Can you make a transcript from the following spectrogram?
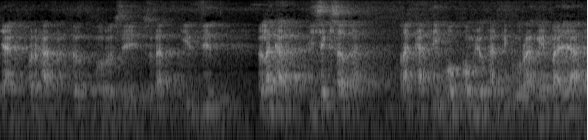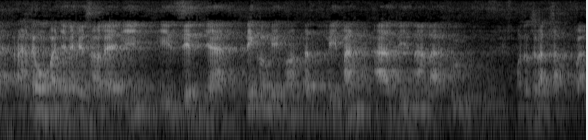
yang berhak untuk ngurusi surat izin. Laka disiksa lah. Laka dihukum yo kan dikurangi bayar rane umpamanya misalnya i, izinnya. Niku nggih wonten liman adzina lahu. Wonten surat sabah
